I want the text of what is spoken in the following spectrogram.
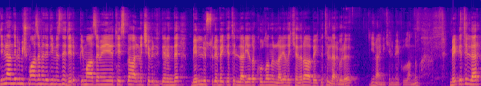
Dinlendirilmiş malzeme dediğimiz nedir? Bir malzemeyi tesbih haline çevirdiklerinde belirli süre bekletirler ya da kullanırlar ya da kenara bekletirler böyle. Yine aynı kelimeyi kullandım. Bekletirler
